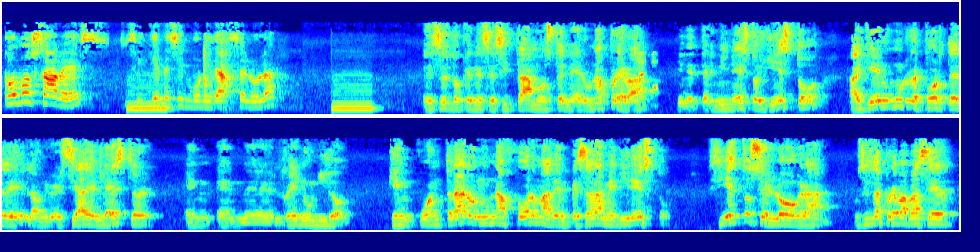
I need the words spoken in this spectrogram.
¿cómo sabes si tienes inmunidad celular? Eso es lo que necesitamos, tener una prueba que determine esto. Y esto, ayer hubo un reporte de la Universidad de Leicester en, en, eh, el Reino Unido que encontraron una forma de empezar a medir esto. Si esto se logra, pues esa prueba va a ser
